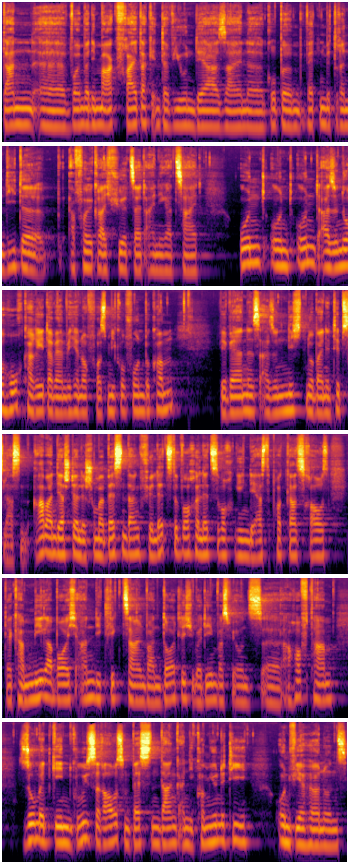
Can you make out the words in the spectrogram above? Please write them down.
Dann äh, wollen wir den Marc Freitag interviewen, der seine Gruppe Wetten mit Rendite erfolgreich führt seit einiger Zeit. Und, und, und. Also nur Hochkaräter werden wir hier noch vors Mikrofon bekommen. Wir werden es also nicht nur bei den Tipps lassen. Aber an der Stelle schon mal besten Dank für letzte Woche. Letzte Woche ging der erste Podcast raus. Der kam mega bei euch an. Die Klickzahlen waren deutlich über dem, was wir uns äh, erhofft haben. Somit gehen Grüße raus und besten Dank an die Community. Und wir hören uns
